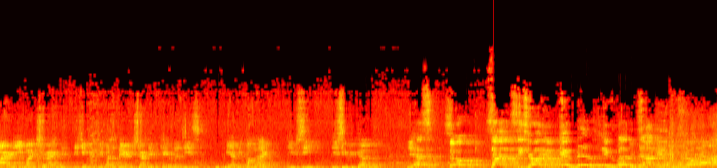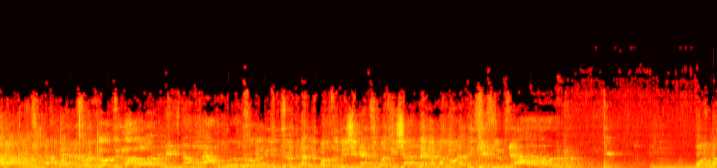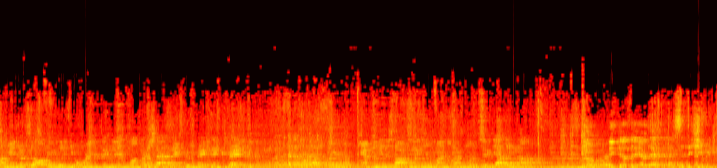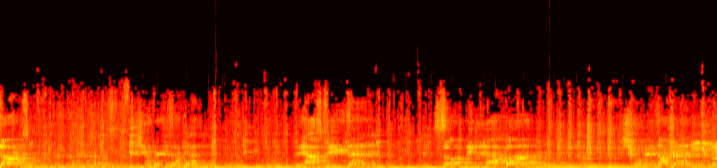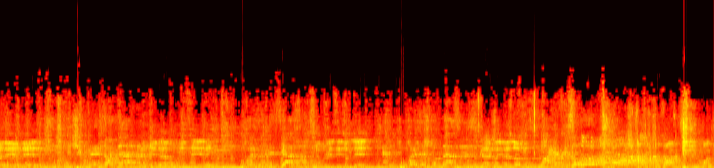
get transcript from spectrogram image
irony by destroying the, the humans because of their destructive capabilities? We, have become like, do you see, do you see what we've done? Yes. So, silence, destroy him. Pew, pew, pew. Because they are dead. I said the human are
